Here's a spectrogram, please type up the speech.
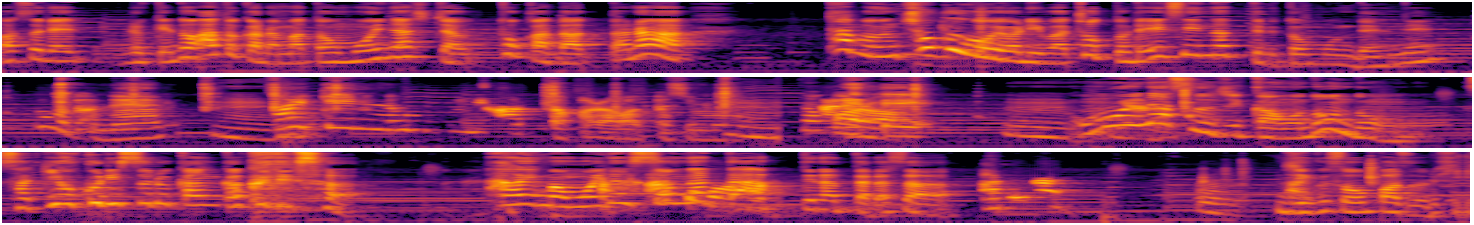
忘れるけど後からまた思い出しちゃうとかだったら多分直後よりはちょっと冷静になってると思うんだよね。そうだね。うん、最近の本当にあったから私も。うん。だからうん、思い出す時間をどんどん先送りする感覚でさ あ今思い出しそうになったってなったらさあれだ。うん。ジグソーパズルひ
